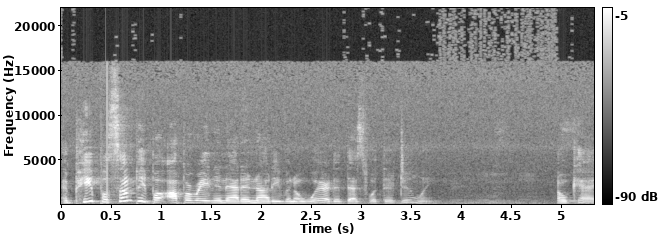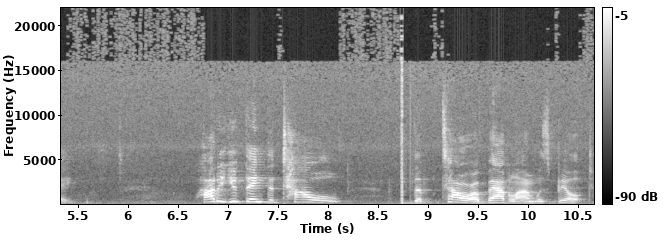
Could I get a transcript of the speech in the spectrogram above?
And people, some people operate in that and not even aware that that's what they're doing. Okay? How do you think the tower, the Tower of Babylon was built?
